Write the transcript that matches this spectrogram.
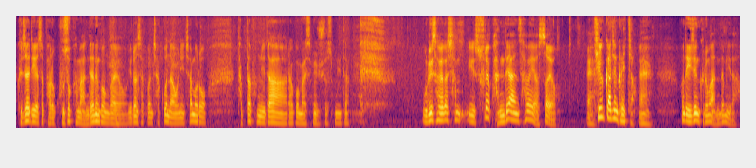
그 자리에서 바로 구속하면 안 되는 건가요? 이런 사건 자꾸 나오니 참으로 답답합니다. 라고 말씀해 주셨습니다. 우리 사회가 참 이 술에 관대한 사회였어요. 지금까지는 그랬죠. 예. 근데 이젠 그러면 안 됩니다.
